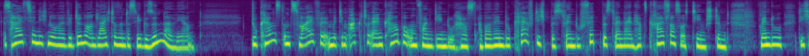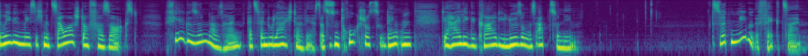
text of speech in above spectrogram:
Es heißt ja nicht nur, weil wir dünner und leichter sind, dass wir gesünder wären. Du kannst im Zweifel mit dem aktuellen Körperumfang, den du hast, aber wenn du kräftig bist, wenn du fit bist, wenn dein Herz-Kreislauf-System stimmt, wenn du dich regelmäßig mit Sauerstoff versorgst, viel gesünder sein, als wenn du leichter wärst. Das ist ein Trugschluss zu denken, der heilige Gral, die Lösung ist abzunehmen. Das wird ein Nebeneffekt sein.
